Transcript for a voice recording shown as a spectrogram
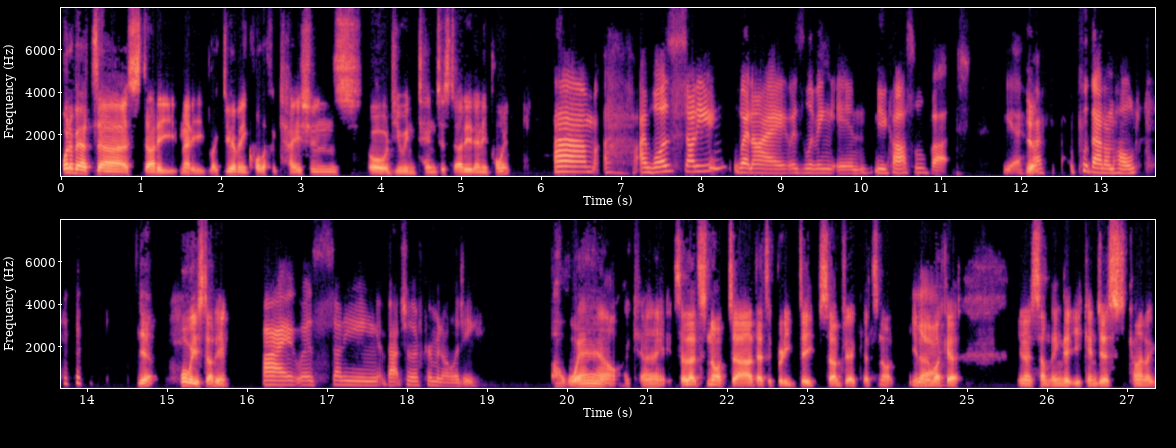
what about uh, study, Maddie? Like, do you have any qualifications, or do you intend to study at any point? Um, I was studying when I was living in Newcastle, but yeah, Yep. I've put that on hold. Yeah, what were you studying? I was studying Bachelor of Criminology. Oh wow, okay. So that's not uh, that's a pretty deep subject. That's not you know Yeah. like a you know something that you can just kind of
